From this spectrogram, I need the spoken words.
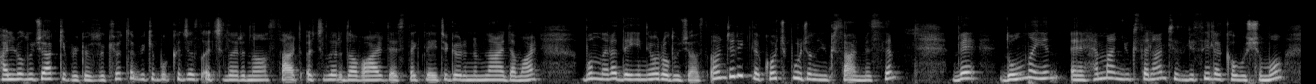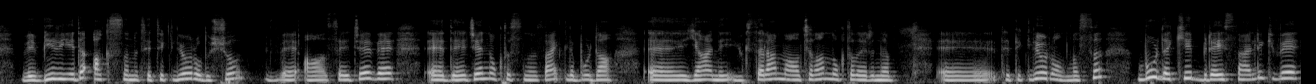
hallolacak gibi gözüküyor. Tabii ki bakacağız açılarına. Sert açıları da var. Destekleyici görünümler de var. Bunlara değiniyor olacağız. Öncelikle Koç burcunun yükselmesi ve dolunayın e, hemen yükselen çizgisiyle kavuşumu ve 1-7 aksını tetikliyor oluşu ve ASC ve e, DC noktasını özellikle burada e, yani yükselen ve alçalan noktalarını tetikliyor olması buradaki bireysellik ve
